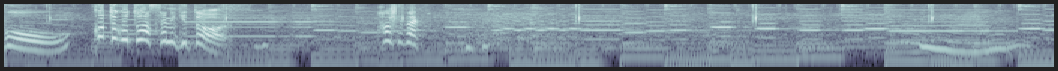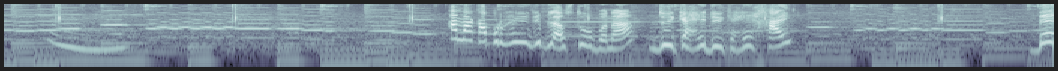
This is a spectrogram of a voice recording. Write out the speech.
বৌ কতো কতো আছে নেকি তোৰ? ভালকে থাক। আনা কাপোৰখিনি দি ব্লাউজটো হ'ব না? দুই কাঁহি দুই কাঁহি খাই। দে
